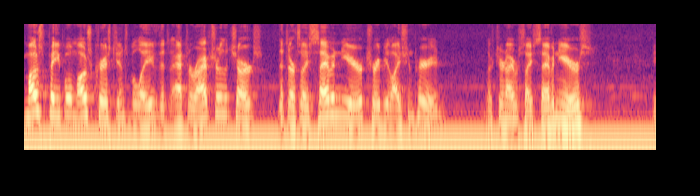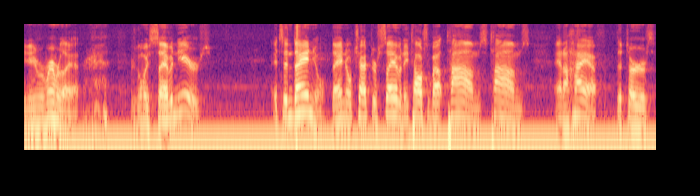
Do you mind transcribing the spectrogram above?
most people, most Christians believe that at the rapture of the church, that there's a seven-year tribulation period. Look at your neighbor say seven years. You need to remember that. There's going to be seven years. It's in Daniel, Daniel chapter 7. He talks about times, times and a half that there's,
